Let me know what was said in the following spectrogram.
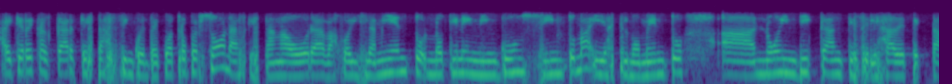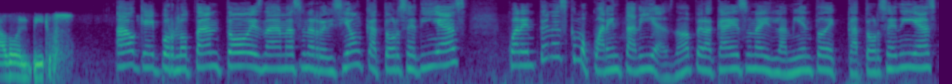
Hay que recalcar que estas 54 personas que están ahora bajo aislamiento no tienen ningún síntoma y hasta el momento ah, no indican que se les ha detectado el virus. Ah, ok, por lo tanto es nada más una revisión, 14 días. Cuarentena es como 40 días, ¿no? Pero acá es un aislamiento de 14 días.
